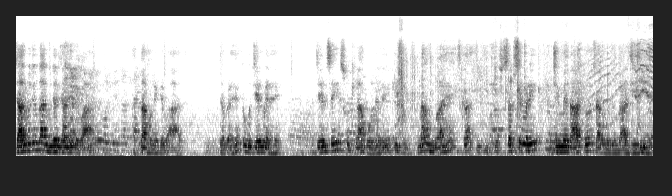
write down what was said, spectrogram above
चार मजुमदार गुजर जाने के बाद हत्या होने के बाद जब रहे तो वो जेल में रहे। जेल से ही इसको खिलाफ बोलने लगे कि जितना हुआ है इसका सबसे बड़ी जिम्मेदार तो चारू मजुमदार जी ही है।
